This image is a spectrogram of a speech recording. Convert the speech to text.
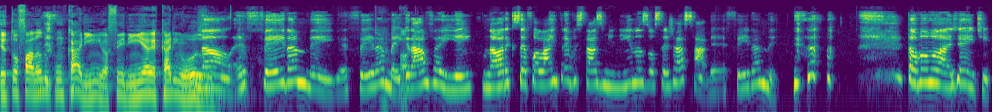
eu tô falando com carinho. A feirinha é carinhoso. Não, é Feira MEI, é Feira MEI. Ah. Grava aí, hein? Na hora que você for lá entrevistar as meninas, você já sabe, é Feira MEI. então vamos lá, gente.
